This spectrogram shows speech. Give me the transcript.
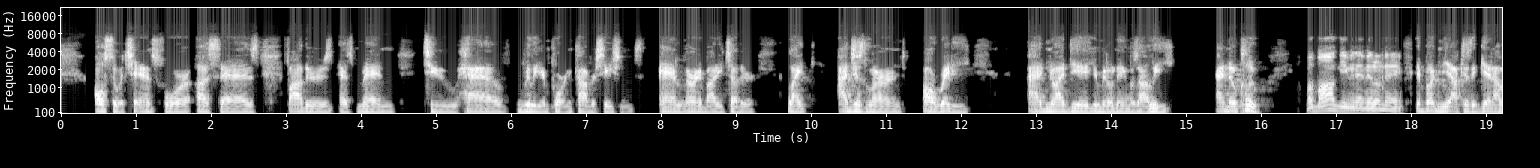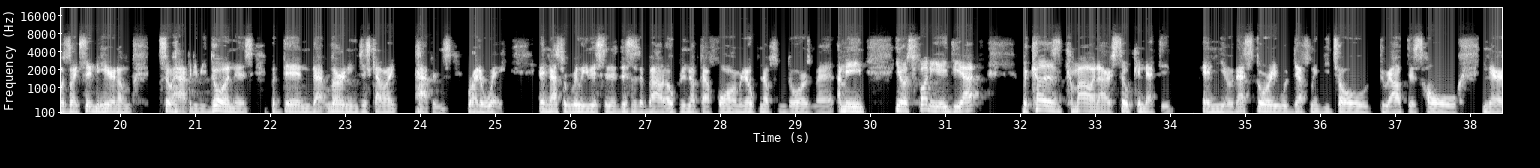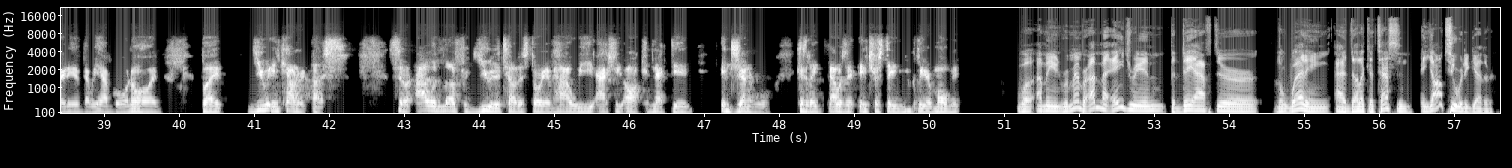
also a chance for us as fathers, as men to have really important conversations and learn about each other. Like I just learned already I had no idea your middle name was Ali. I had no clue. My mom gave me that middle name. It bugged me out because again, I was like sitting here and I'm so happy to be doing this, but then that learning just kind of like happens right away. And that's what really this is. This is about opening up that forum and opening up some doors, man. I mean, you know, it's funny, AD, I, because Kamau and I are so connected and, you know, that story would definitely be told throughout this whole narrative that we have going on. But you encountered us so I would love for you to tell the story of how we actually all connected in general, because like that was an interesting nuclear moment. Well, I mean, remember, I met Adrian the day after the wedding at Delicatessen, and y'all two were together.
